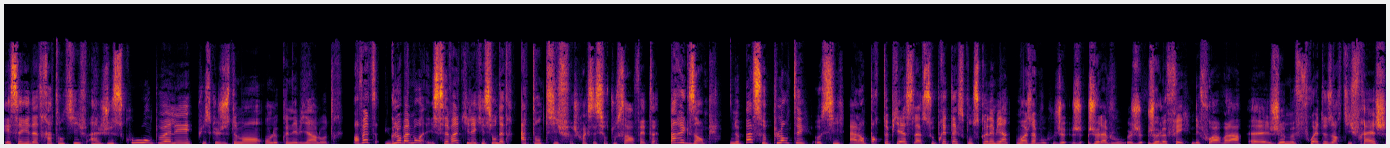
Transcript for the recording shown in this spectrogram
essayer d'être attentif à jusqu'où on peut aller, puisque justement, on le connaît bien l'autre. En fait, globalement, c'est vrai qu'il est question d'être attentif. Je crois que c'est surtout ça, en fait. Par exemple, ne pas se planter aussi à l'emporte-pièce, là, sous prétexte qu'on se connaît bien. Moi, j'avoue, je, l'avoue, je, je le fais des fois, voilà. Euh, je me fouette aux orties fraîches.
